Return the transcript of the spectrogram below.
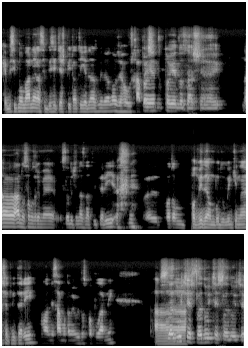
Keby si bol Marner, asi by si tiež pýtal tých 11 miliónov, že ho už chápeš. To je to jednoznačne, hej. No, áno, samozrejme, sledujte nás na Twitteri. Potom pod videom budú linky na naše Twittery, hlavne Samu tam je už dosť populárny. A... Sledujte, sledujte, sledujte.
